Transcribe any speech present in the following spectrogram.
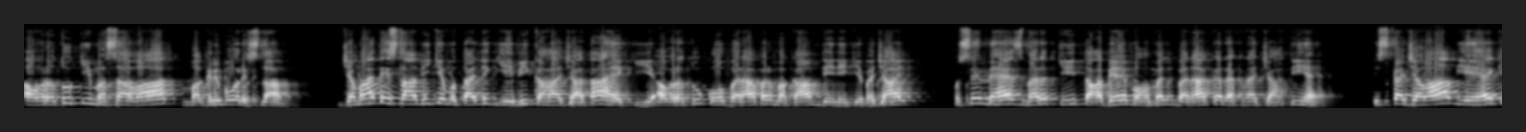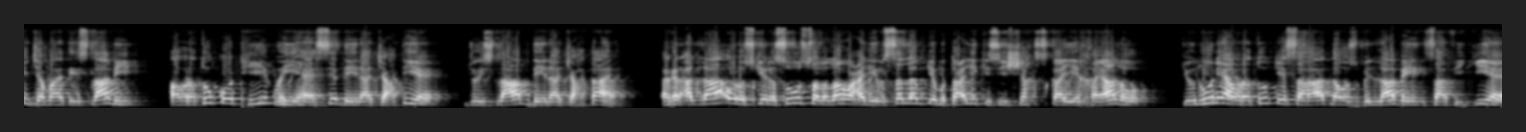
عورتوں کی مساوات، مغرب اور اسلام۔ جماعت اسلامی کے متعلق یہ بھی کہا جاتا ہے کہ یہ عورتوں کو برابر مقام دینے کے بجائے اسے محض مرد کی تابع محمل بنا کر رکھنا چاہتی ہیں۔ اس کا جواب یہ ہے کہ جماعت اسلامی عورتوں کو ٹھیک وہی حیثیت دینا چاہتی ہے جو اسلام دینا چاہتا ہے۔ اگر اللہ اور اس کے رسول صلی اللہ علیہ وسلم کے متعلق کسی شخص کا یہ خیال ہو کہ انہوں نے عورتوں کے ساتھ نعوذ باللہ بے انصافی کی ہے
